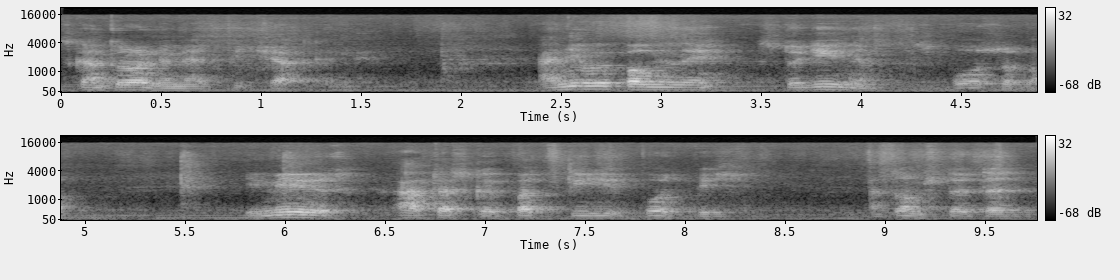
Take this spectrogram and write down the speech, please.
с контрольными отпечатками. Они выполнены студийным способом, имеют авторскую подпись о том, что это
